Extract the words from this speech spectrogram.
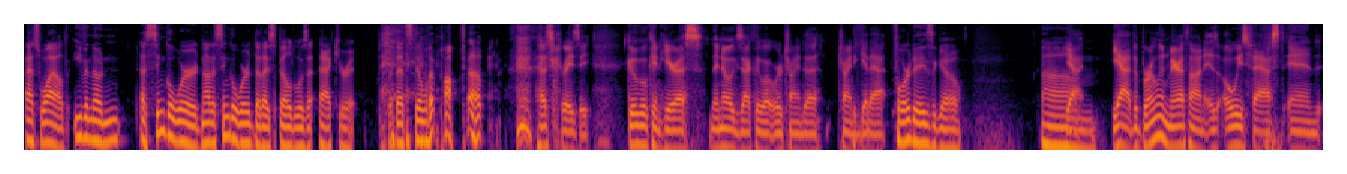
that's wild. Even though a single word, not a single word that I spelled was accurate but that's still what popped up. That's crazy. Google can hear us. They know exactly what we're trying to trying to get at. Four days ago. Um, yeah, yeah. The Berlin Marathon is always fast, and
